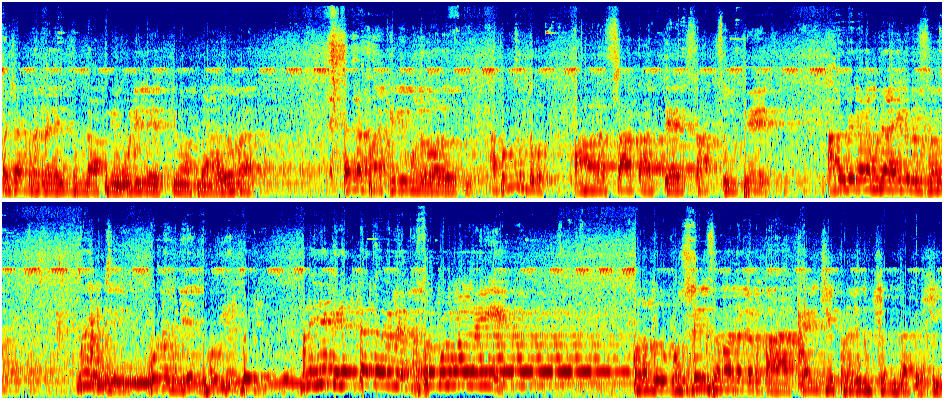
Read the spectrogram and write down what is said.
कशा प्रकारे समजा आपले वडील आहेत किंवा आपले आजोबा आहेत, त्यांना फारकिरी मुलं बाळ होती आपण म्हणतो आम्हाला सात आत्या आहेत सात चुलते आहेत. आता त्या काळामध्ये आहे का तसं? नाही कोण आहे म्हणजे एक भाऊ एक बहीण. म्हणजे एक एकटाच आहे, दुसरं मुलबाळ नाही परंतु मुस्लिम समाजाकडे पहा त्यांची प्रजनन क्षमता कशी?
